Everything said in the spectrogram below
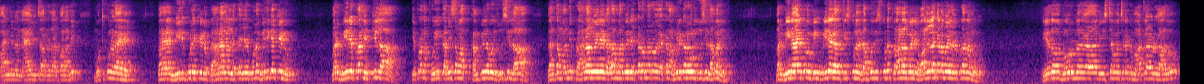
వాని మీద న్యాయ విచారణ జరపాలని మొత్తుకున్నాడు ఆయనే. మరి ఆయన మీది కూడా ఎక్కిండు ప్రాణాలను లెక్క చేయకుండా మీదికి ఎక్కిండు. మరి మీరు ఎప్పుడన్నా ఎక్కిల్లా? ఎప్పుడన్నా పోయి కనీసం ఆ కంపెనీలో పోయి చూసిల్లా? గంతమంది ప్రాణాలు పోయినాయి కదా మరి మీరు ఎక్కడ ఉన్నారో ఎక్కడ అమెరికాలో కూడా చూసిల్లా మరి? మరి మీ నాయకుడు మీ మీరే కదా తీసుకున్నది డబ్బులు తీసుకుంటే ప్రాణాలు పోయినాయి. వాళ్ళ కన్నా పోయినావు ఎప్పుడన్నా నువ్వు? ఏదో నోరున్నది కదా నీ ఇష్టం వచ్చినట్టు మాట్లాడు కాదు.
